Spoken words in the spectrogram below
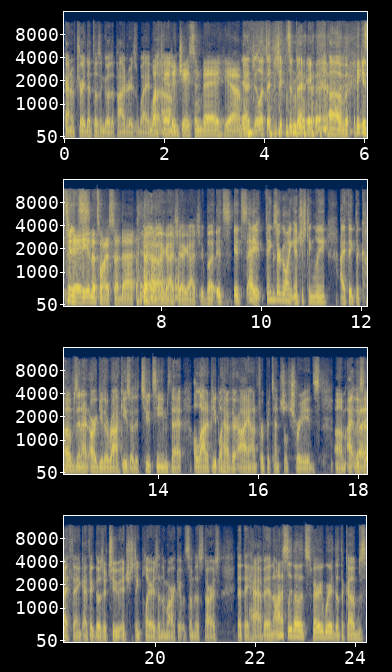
kind of trade that doesn't go the Padres' way. Left-handed but, um, Jason Bay. Yeah. yeah, left-handed Jason Bay. Um, I think he's it's- it's- Canadian. That's why I said that. yeah, no, I got you. I got you. But it's it's hey, things are going interestingly. I think the Cubs and I'd argue the Rockies are the two teams that a lot of people have their eye on for potential trades. Um, I, at least Right. I think. I think those are two interesting players in the market with some of the stars that they have. And honestly, though, it's very weird that the Cubs.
